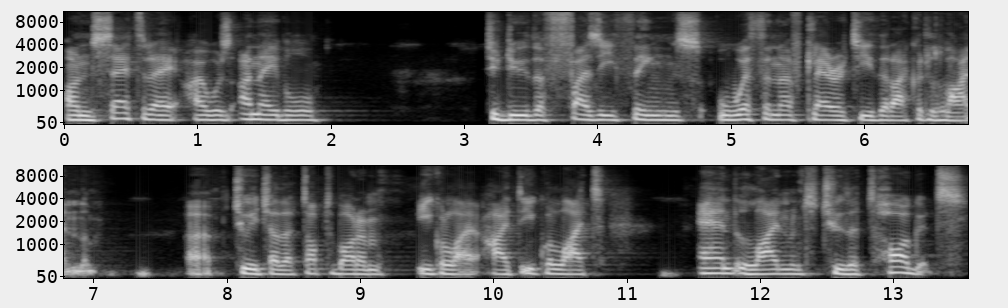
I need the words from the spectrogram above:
on Saturday, I was unable to do the fuzzy things with enough clarity that I could align them uh, to each other, top to bottom, equal light, height, equal light, and alignment to the targets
